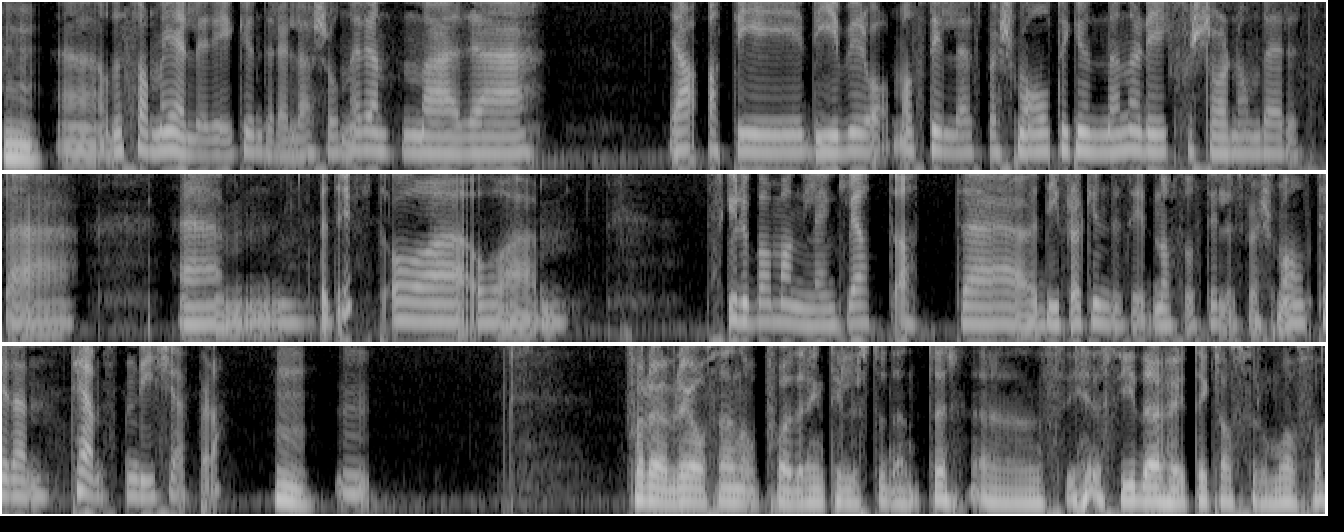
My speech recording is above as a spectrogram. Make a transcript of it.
Mm. Eh, og det samme gjelder i kunderelasjoner, enten det er eh, ja, at de, de i byrå må stille spørsmål til kundene når de ikke forstår noe om deres eh, bedrift, og, og skulle bare mangle egentlig at, at uh, de fra kundesiden også stiller spørsmål til den tjenesten de kjøper, da. Mm. Mm. For øvrig også en oppfordring til studenter. Uh, si, si, det høyt i klasserommet også,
